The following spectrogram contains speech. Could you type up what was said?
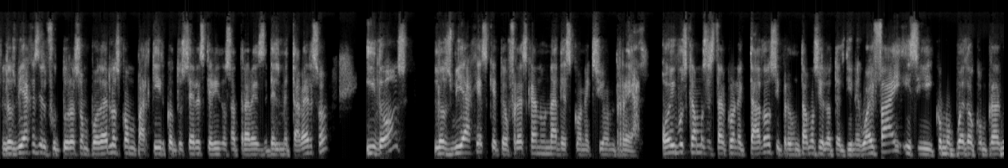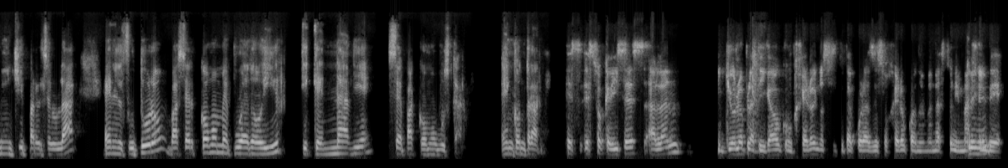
Los viajes del futuro son poderlos compartir con tus seres queridos a través del metaverso. Y dos, los viajes que te ofrezcan una desconexión real. Hoy buscamos estar conectados y preguntamos si el hotel tiene Wi-Fi y si cómo puedo comprarme un chip para el celular. En el futuro va a ser cómo me puedo ir y que nadie sepa cómo buscarme, encontrarme. Es eso que dices, Alan, yo lo he platicado con Jero y no sé si te acuerdas de eso, Jero, cuando me mandaste una imagen de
